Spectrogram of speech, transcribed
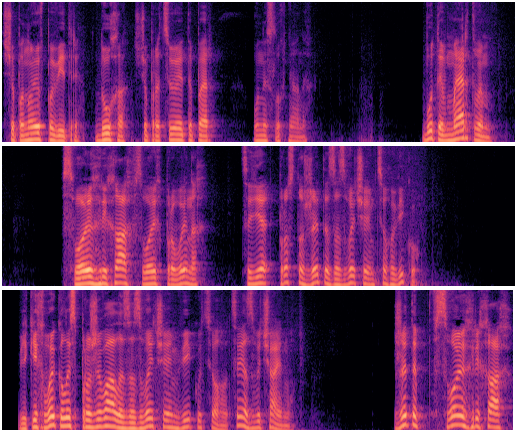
що панує в повітрі, духа, що працює тепер у неслухняних. Бути мертвим в своїх гріхах, в своїх провинах це є просто жити за звичаєм цього віку, в яких ви колись проживали за звичаєм віку цього. Це є звичайно. Жити в своїх гріхах,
